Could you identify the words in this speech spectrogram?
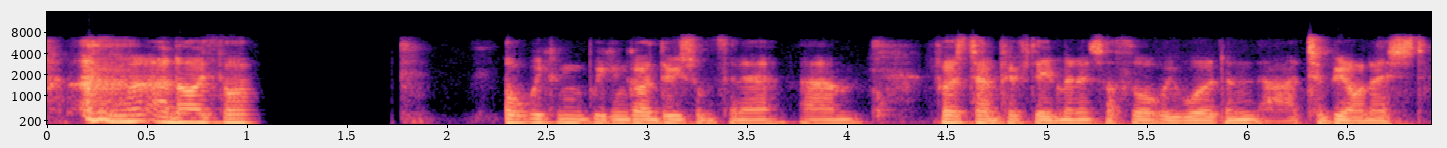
and I thought. We can we can go and do something here. Um, first 10, 15 minutes, I thought we would, and uh, to be honest,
